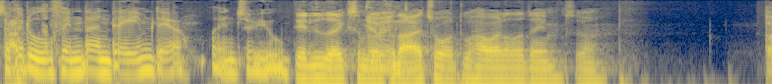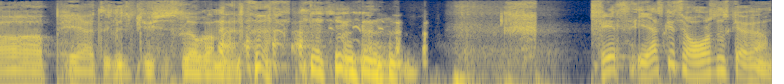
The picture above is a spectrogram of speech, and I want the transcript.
Så kan du finde dig en dame der og interviewe. Det lyder ikke som noget for dig, Thor. Du har jo allerede dame, så... Åh, Per, det er en lyseslukker, mand. Fedt, jeg skal til Horsens, skal jeg høre.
